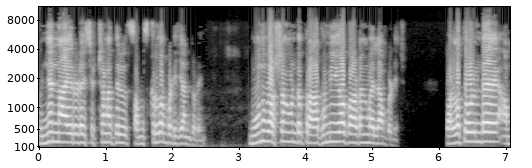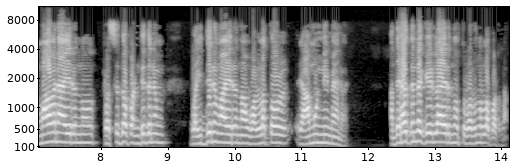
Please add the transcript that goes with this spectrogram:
കുഞ്ഞൻ നായരുടെ ശിക്ഷണത്തിൽ സംസ്കൃതം പഠിക്കാൻ തുടങ്ങി. മൂന്ന് വർഷം കൊണ്ട് പ്രാഥമിക പാഠങ്ങളെല്ലാം പഠിച്ചു. വള്ളത്തോളിന്റെ അമ്മാവനായിരുന്നു പ്രസിദ്ധ പണ്ഡിതനും വൈദ്യനുമായിരുന്ന വള്ളത്തോൾ രാമുണ്ണി മേനോൻ. അദ്ദേഹത്തിന്റെ കീഴിലായിരുന്നു തുടർന്നുള്ള പഠനം.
